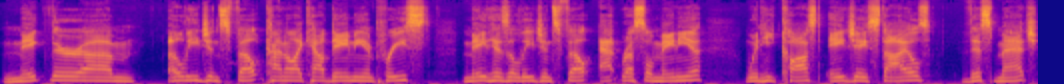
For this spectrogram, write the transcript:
make their um, allegiance felt, kind of like how Damian Priest made his allegiance felt at WrestleMania when he cost AJ Styles this match.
